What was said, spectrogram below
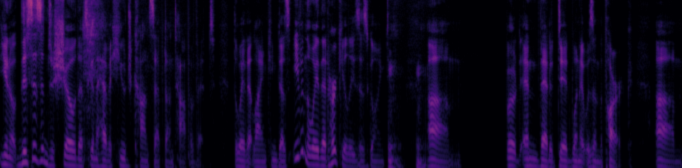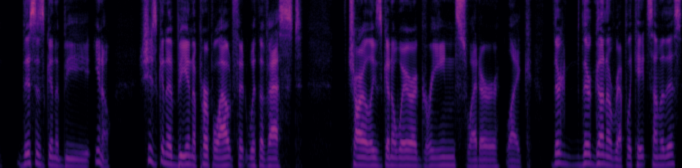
you know, this isn't a show that's going to have a huge concept on top of it, the way that Lion King does, even the way that Hercules is going to. Mhm. Um, but and that it did when it was in the park. Um, this is gonna be, you know, she's gonna be in a purple outfit with a vest. Charlie's gonna wear a green sweater. Like they're they're gonna replicate some of this,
